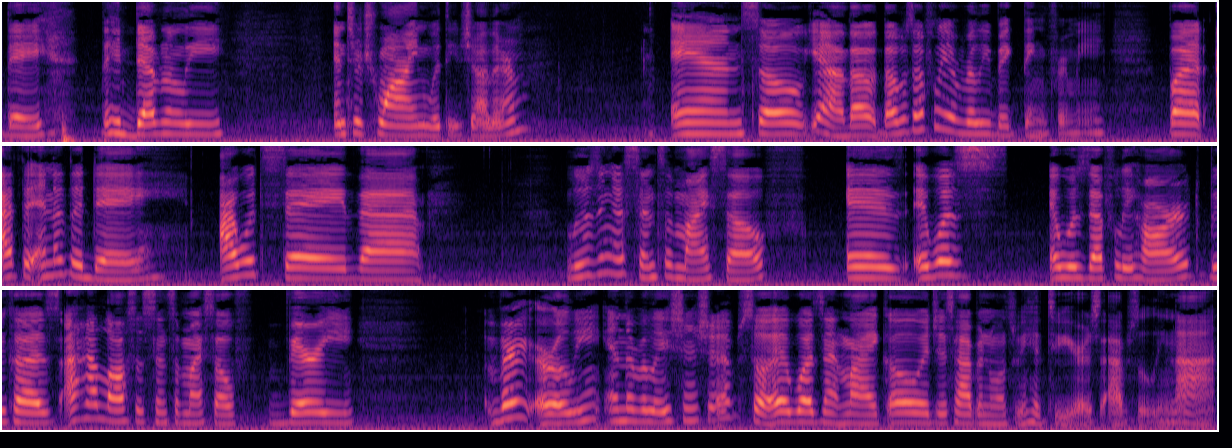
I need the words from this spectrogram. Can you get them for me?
they they definitely intertwine with each other and so yeah that, that was definitely a really big thing for me but at the end of the day i would say that losing a sense of myself is it was it was definitely hard because I had lost a sense of myself very very early in the relationship. So it wasn't like, oh, it just happened once we hit 2 years. Absolutely not.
